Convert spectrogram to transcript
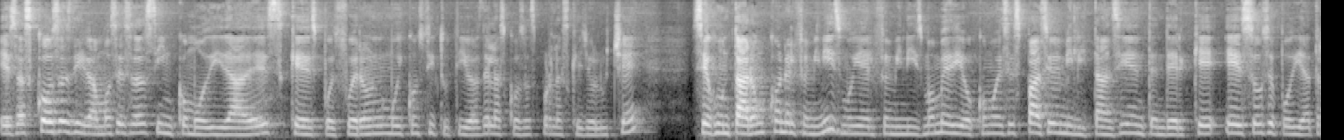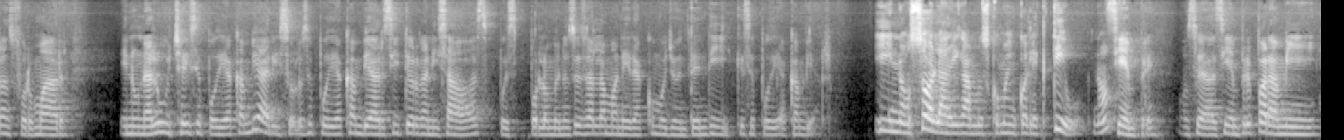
esas cosas, digamos, esas incomodidades que después fueron muy constitutivas de las cosas por las que yo luché, se juntaron con el feminismo y el feminismo me dio como ese espacio de militancia y de entender que eso se podía transformar en una lucha y se podía cambiar y solo se podía cambiar si te organizabas, pues por lo menos esa es la manera como yo entendí que se podía cambiar. Y no sola, digamos, como en colectivo, ¿no? Siempre, o sea, siempre para mí,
